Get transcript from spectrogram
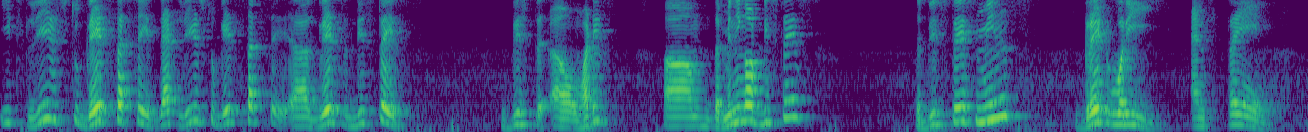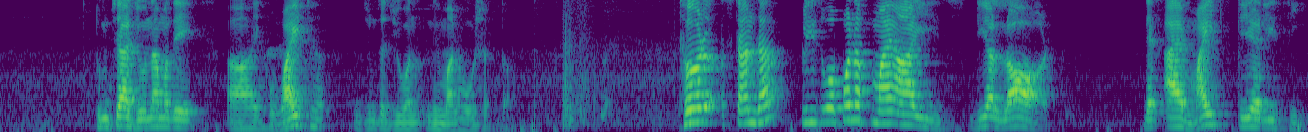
It's leads to great success that leads to great success great uh, what is um, is the meaning of distress? The distress means great worry and strain तुमच्या जीवनामध्ये uh, एक वाईट तुमचं जीवन निर्माण होऊ शकतं. Third stanza please open up my eyes dear Lord that I might clearly see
